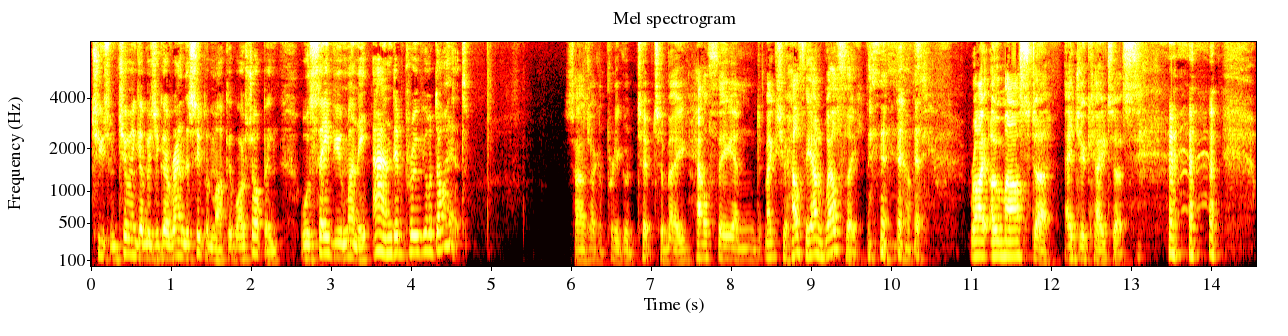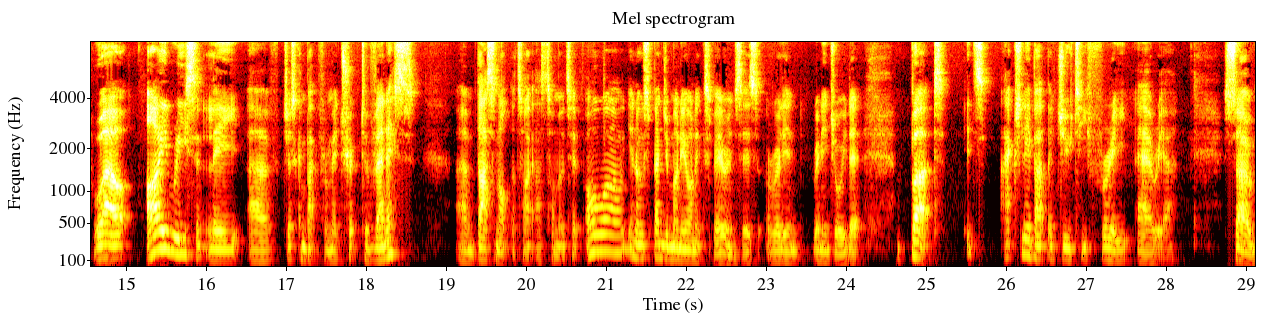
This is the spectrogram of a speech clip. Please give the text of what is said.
chew some chewing gum as you go around the supermarket while shopping, will save you money and improve your diet. Sounds like a pretty good tip to me. Healthy and makes you healthy and wealthy. right, oh master, educate us. Well, I recently uh, just come back from a trip to Venice. Um, that's not the Tight Ass Tommo tip. Oh well, you know, spend your money on experiences. I really really enjoyed it, but it's actually about the duty free area. So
